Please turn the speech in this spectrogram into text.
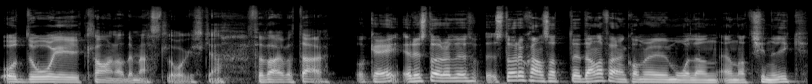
Och då är ju Klarna det mest logiska förvärvet där. Okej, okay. är det större, större chans att eh, den affären kommer i målen än att Kinnevik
